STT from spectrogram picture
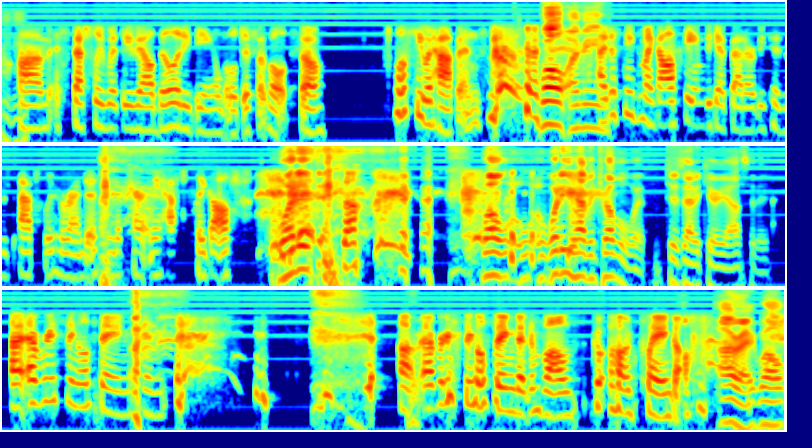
Mhm. um, especially with the availability being a little difficult. So we'll see what happens. Well, I mean, I just need my golf game to get better because it's absolutely horrendous, and apparently have to play golf. What is- so? well, what are you having trouble with? Just out of curiosity. uh, every single thing in um, every single thing that involves uh, playing golf. All right. Well,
